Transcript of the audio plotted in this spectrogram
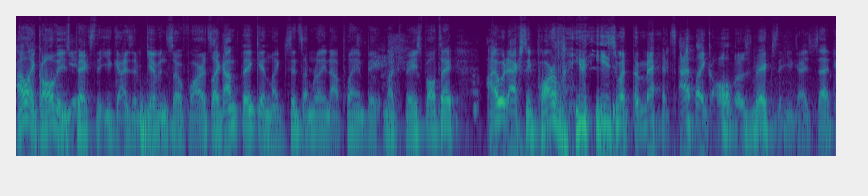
I like all these yeah. picks that you guys have given so far. It's like I'm thinking, like since I'm really not playing ba- much baseball today, I would actually parlay these with the Mets. I like all those picks that you guys said.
